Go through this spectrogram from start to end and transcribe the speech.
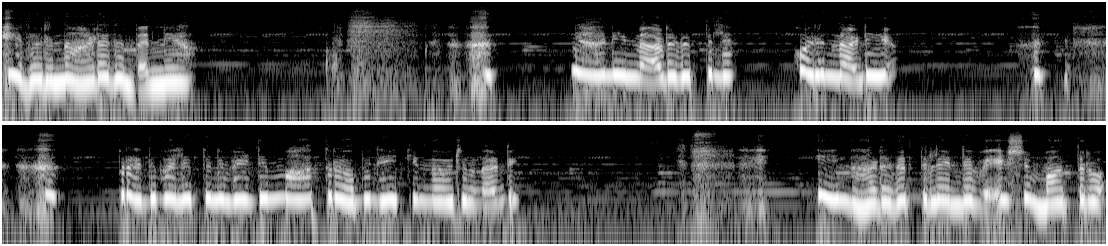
ഇതൊരു നാടകം തന്നെയാ. ഞാൻ ഈ നാടകത്തിലെ ഒരു നടിയാ. പ്രതിഫലത്തിന് വേണ്ടി മാത്രം അഭിനയിക്കുന്ന ഒരു നടി. ഈ നാടകത്തിൽ എന്റെ വേഷം മാത്രം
